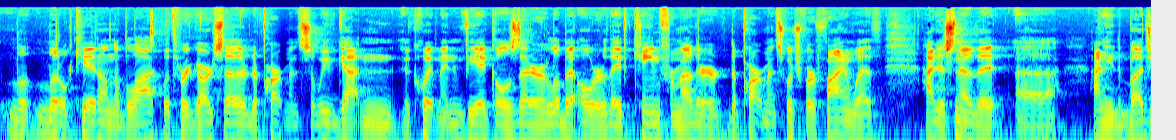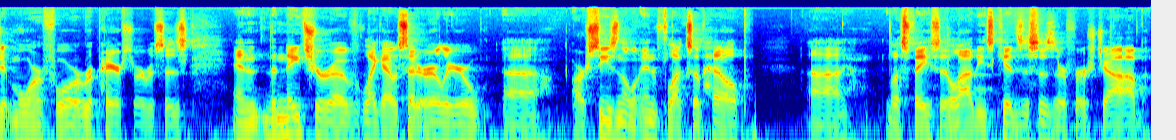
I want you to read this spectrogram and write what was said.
little kid on the block with regards to other departments. So we've gotten equipment and vehicles that are a little bit older. They've came from other departments, which we're fine with. I just know that uh, I need to budget more for repair services. And the nature of, like I said earlier, uh, our seasonal influx of help. Uh, let's face it, a lot of these kids, this is their first job,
